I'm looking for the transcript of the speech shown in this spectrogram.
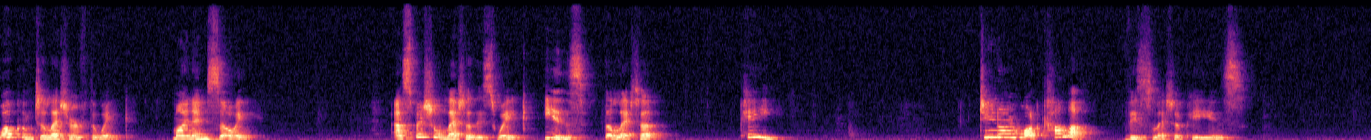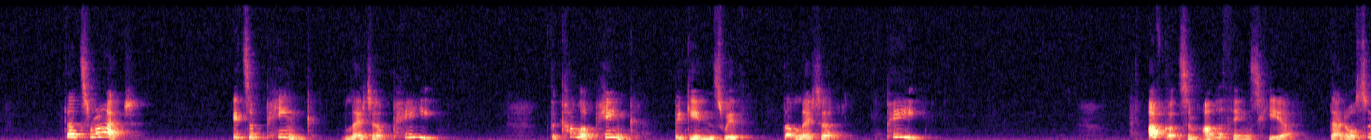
Welcome to Letter of the Week. My name's Zoe. Our special letter this week is the letter P. Do you know what colour this letter P is? That's right. It's a pink letter P. The colour pink begins with the letter P. I've got some other things here that also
